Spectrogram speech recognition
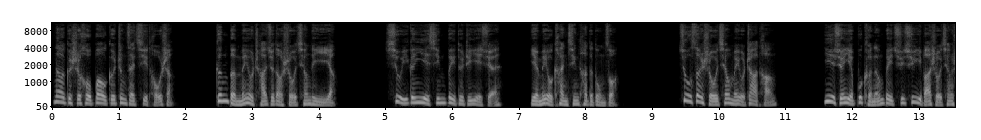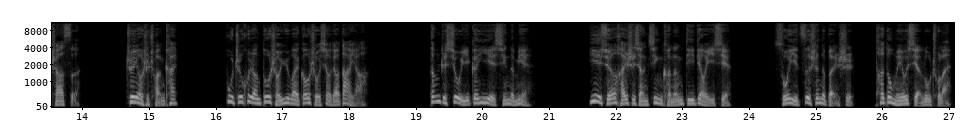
那个时候，豹哥正在气头上，根本没有察觉到手枪的异样。”秀姨跟叶心背对着叶璇，也没有看清他的动作。就算手枪没有炸膛，叶璇也不可能被区区一把手枪杀死。这要是传开，不知会让多少域外高手笑掉大牙。当着秀姨跟叶心的面，叶璇还是想尽可能低调一些，所以自身的本事他都没有显露出来。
